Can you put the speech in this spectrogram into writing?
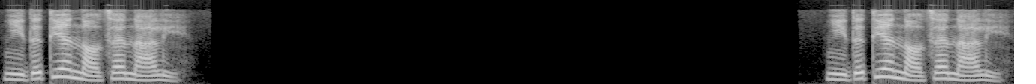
你的电脑在哪里？你的电脑在哪里？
